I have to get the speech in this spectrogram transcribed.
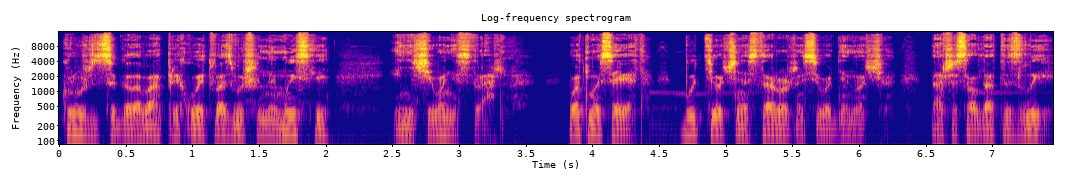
кружится голова, приходят возвышенные мысли, и ничего не страшно. Вот мой совет. Будьте очень осторожны сегодня ночью. Наши солдаты злы.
